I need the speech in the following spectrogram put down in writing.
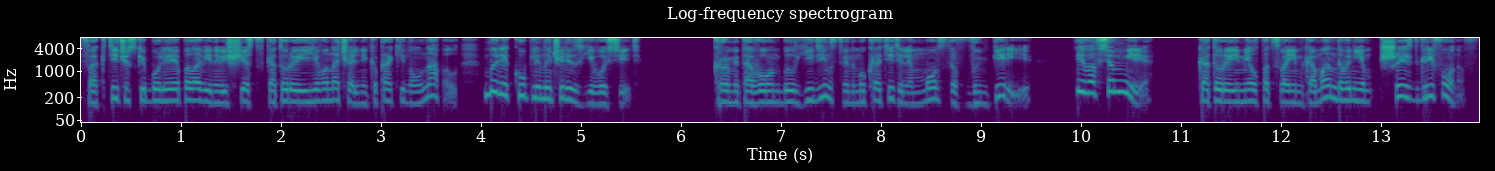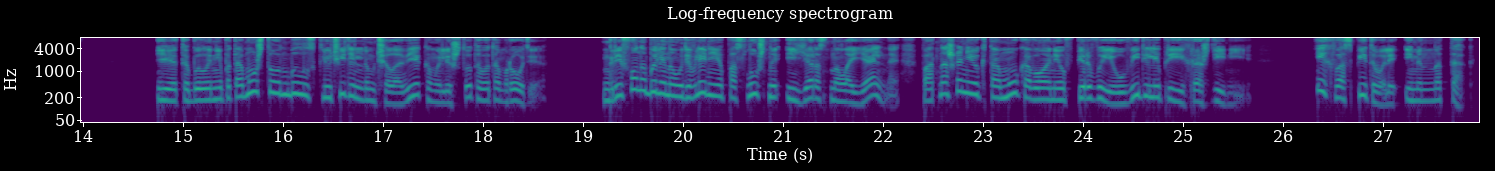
Фактически более половины веществ, которые его начальник опрокинул на пол, были куплены через его сеть. Кроме того, он был единственным укротителем монстров в Империи и во всем мире, который имел под своим командованием шесть грифонов. И это было не потому, что он был исключительным человеком или что-то в этом роде. Грифоны были на удивление послушны и яростно лояльны по отношению к тому, кого они впервые увидели при их рождении — их воспитывали именно так.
